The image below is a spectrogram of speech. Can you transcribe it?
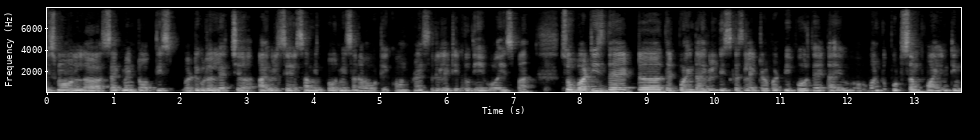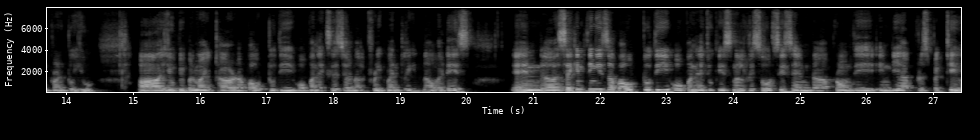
small uh, segment of this particular lecture, I will share some information about a conference related to the OISPA. So, what is that? Uh, that point I will discuss later. But before that, I want to put some point in front to you. Uh, you people might heard about to the open access journal frequently nowadays and uh, second thing is about to the open educational resources and uh, from the india perspective.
